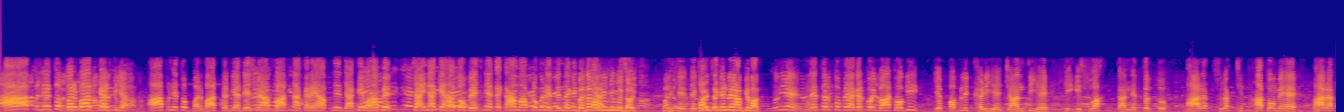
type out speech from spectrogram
आपने तो बर्बाद कर दिया। आपने तो बर्बाद कर दिया। देश में आप बात ना करें। आपने जाके वहाँ पे चाइना के हाथों बेचने का काम आप लोगों ने ज़िंदगी। फाइव सेकंड है आपके पास। सुनिए नेतृत्व पे अगर कोई बात होगी ये पब्लिक खड़ी है जानती है कि इस वक्त का नेतृत्व भारत सुरक्षित हाथों में है भारत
